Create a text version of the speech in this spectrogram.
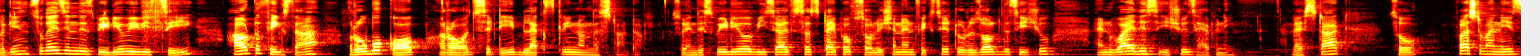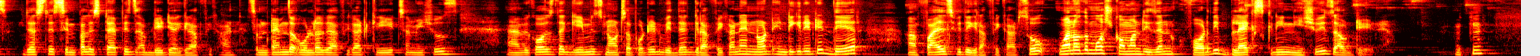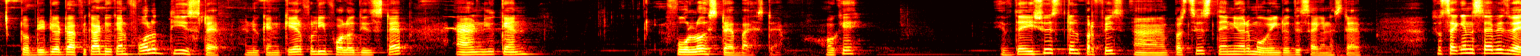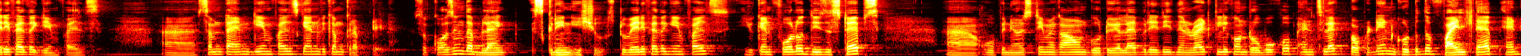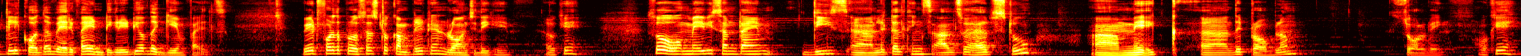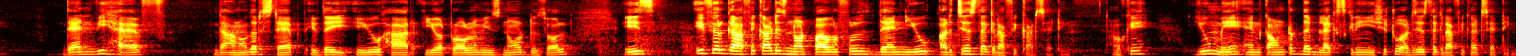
again. So guys in this video we will see how to fix the robocop rogue city black screen on the startup. So in this video we saw such type of solution and fix it to resolve this issue and why this issue is happening. Let's start. So first one is just a simple step is update your graphic card. Sometimes the older graphic card creates some issues uh, because the game is not supported with the graphic card and not integrated their uh, files with the graphic card. So one of the most common reason for the black screen issue is outdated okay? To update your graphic card you can follow these step and you can carefully follow this step and you can follow step by step okay? If the issue is still persist, uh, persist then you are moving to the second step. So second step is verify the game files. Uh, sometimes game files can become corrupted. So causing the blank screen issues. To verify the game files you can follow these steps uh, open your steam account go to your library then right click on robocop and select property and go to the file tab and click on the verify integrity of the game files. Wait for the process to complete and launch the game okay? So maybe sometime these uh, little things also helps to uh, make uh, the problem solving okay? Then we have the another step. If the you are your problem is not resolved is if your graphic card is not powerful then you adjust the graphic card setting okay? You may encounter the black screen issue to adjust the graphic card setting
